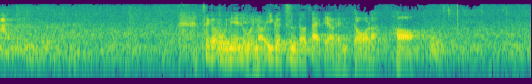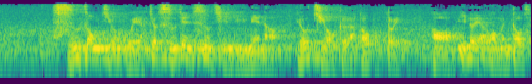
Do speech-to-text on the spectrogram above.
这个文言文哦，一个字都代表很多了哦。十中九非啊，就十件事情里面哦，有九个啊都不对哦，因为啊我们都是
